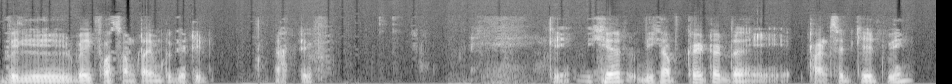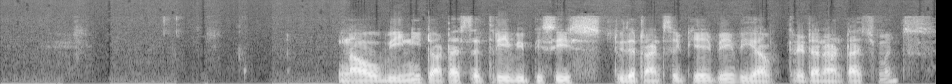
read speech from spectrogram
We'll wait for some time to get it active. Okay here we have created the transit gateway now we need to attach the three VPCs to the transit gateway. We have created attachments.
